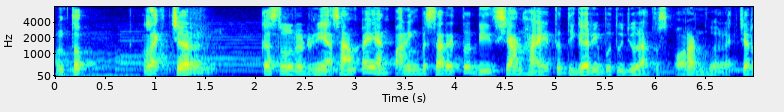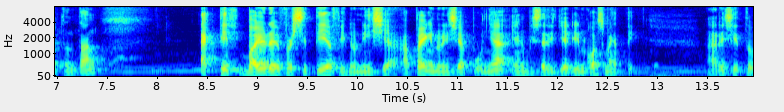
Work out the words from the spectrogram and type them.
untuk lecture ke seluruh dunia. Sampai yang paling besar itu di Shanghai itu 3.700 orang gue lecture tentang active biodiversity of Indonesia. Apa yang Indonesia punya yang bisa dijadiin kosmetik nah di situ.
